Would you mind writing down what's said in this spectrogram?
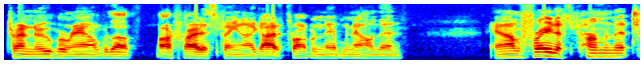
trying to move around without arthritis pain. I got it throbbing every now and then. And I'm afraid it's permanent.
